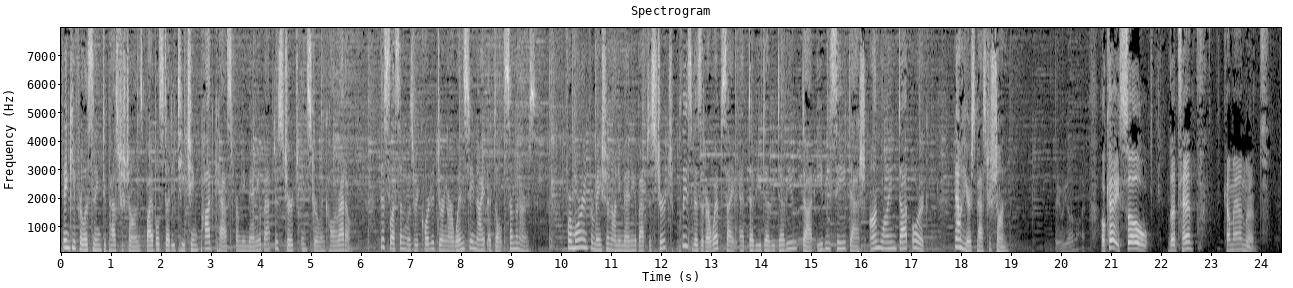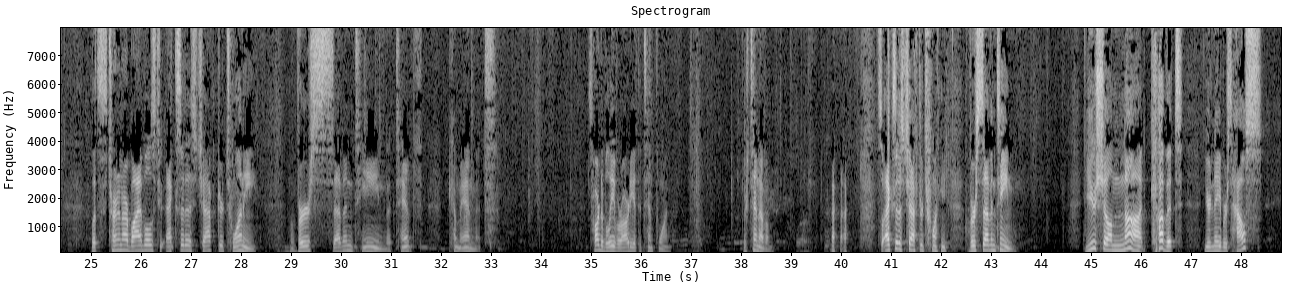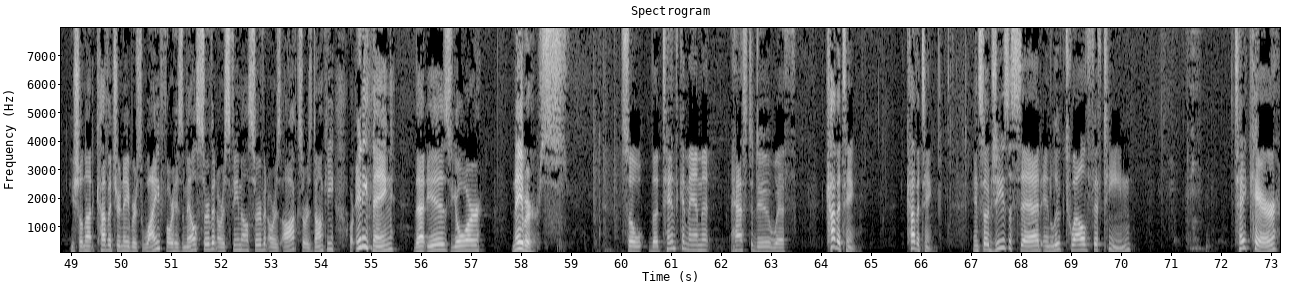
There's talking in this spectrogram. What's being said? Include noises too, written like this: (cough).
Thank you for listening to Pastor Sean's Bible Study Teaching podcast from Emmanuel Baptist Church in Sterling, Colorado. This lesson was recorded during our Wednesday night adult seminars. For more information on Emmanuel Baptist Church, please visit our website at www.ebc-online.org. Now here's Pastor Sean. Okay, so the 10th commandment. Let's turn in our Bibles to Exodus chapter 20, verse 17, the 10th commandment. It's hard to believe we're already at the 10th one. There's 10 of them. (laughs) so, Exodus chapter 20, verse 17. You shall not covet your neighbor's house. You shall not covet your neighbor's wife, or his male servant, or his female servant, or his ox, or his donkey, or anything that is your neighbor's. So, the tenth commandment has to do with coveting. Coveting. And so Jesus said in Luke 12 15, Take care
